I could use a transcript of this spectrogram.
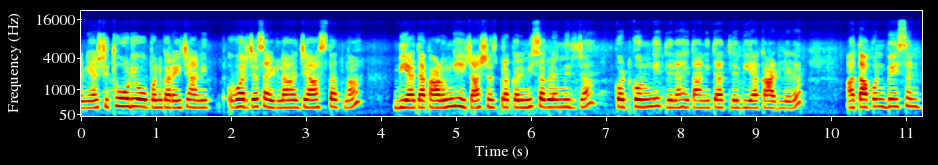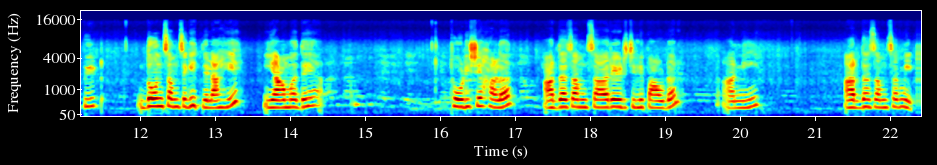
आणि अशी थोडी ओपन करायची आणि वरच्या साईडला जे असतात ना बिया त्या काढून घ्यायच्या. अशाच प्रकारे मी सगळ्या मिरच्या कट करून घेतलेल्या आहेत आणि त्यातले बिया काढलेल्या. आता आपण बेसन पीठ दोन चमचे घेतलेलं आहे. यामध्ये थोडीशी हळद अर्धा चमचा रेड चिली पावडर आणि अर्धा चमचा मीठ.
